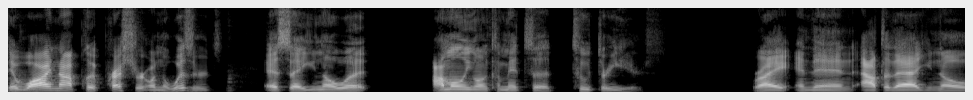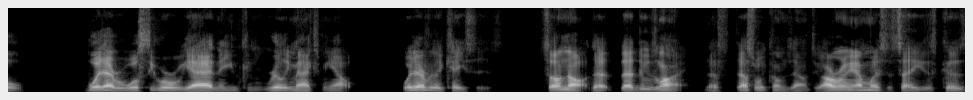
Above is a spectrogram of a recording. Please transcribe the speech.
then why not put pressure on the Wizards and say, you know what, I'm only going to commit to two, three years, right? And then after that, you know, whatever, we'll see where we at, and then you can really max me out, whatever the case is. So no, that that dude's lying. That's that's what it comes down to. I don't really have much to say, just because,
